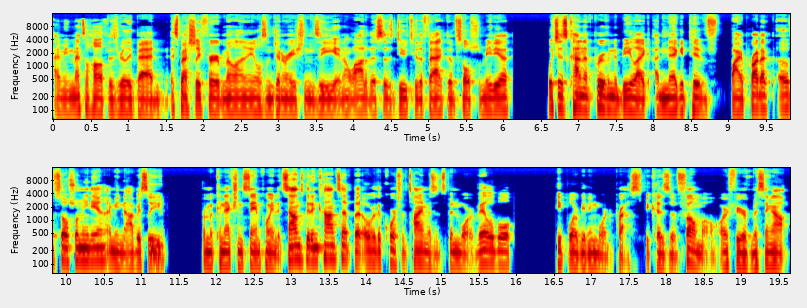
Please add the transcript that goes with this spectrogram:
I mean, mental health is really bad, especially for millennials and Generation Z. And a lot of this is due to the fact of social media, which has kind of proven to be like a negative byproduct of social media. I mean, obviously, Mhm. From a connection standpoint, it sounds good in concept, but over the course of time, as it's been more available, people are getting more depressed because of FOMO or fear of missing out.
